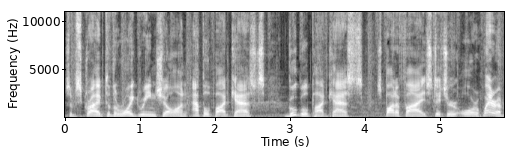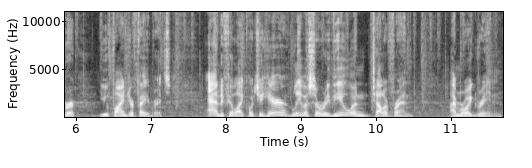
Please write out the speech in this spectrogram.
subscribe to the Roy Green Show on Apple Podcasts, Google Podcasts, Spotify, Stitcher, or wherever you find your favorites. And if you like what you hear, leave us a review and tell a friend. I'm Roy Green.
